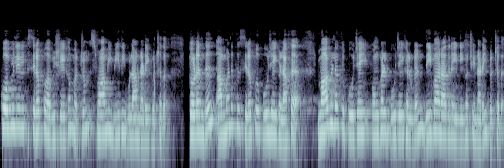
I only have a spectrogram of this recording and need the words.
கோவிலில் சிறப்பு அபிஷேகம் மற்றும் சுவாமி வீதி உலா நடைபெற்றது. தொடர்ந்து அம்மனுக்கு சிறப்பு பூஜைகளாக மாவிளக்கு பூஜை பொங்கல் பூஜைகளுடன் தீபாராதனை நிகழ்ச்சி நடைபெற்றது.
